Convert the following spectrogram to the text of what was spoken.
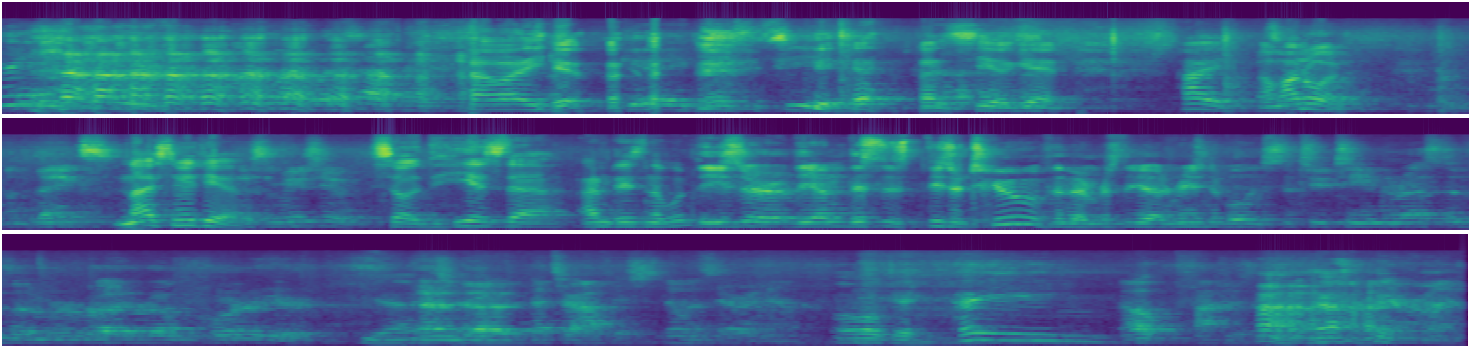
What's up. How are you? Good, nice to see you. Yeah, Let's see you again. Hi, I'm Anwar. Thanks. Nice to meet you. Nice to meet you. So here's the unreasonable. These are the un- this is these are two of the members of the Unreasonable Institute team. The rest of them are right around the corner here. Yeah. And uh, That's our office. No one's there right now. Oh, okay. Hey. Oh, Tasha's there. Never mind.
